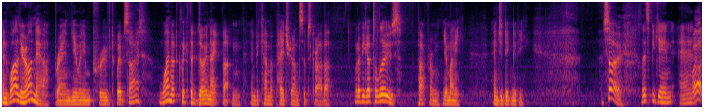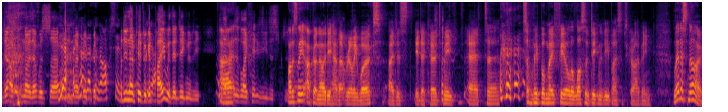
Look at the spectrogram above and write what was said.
And while you're on our brand new and improved website, why not click the donate button and become a Patreon subscriber? What have you got to lose apart from your money and your dignity? So let's begin. And Well, I didn't, know that was. Uh, Yeah, I didn't know I know people that's could, an option. I didn't know people could Yeah. pay with their dignity. Uh, That- like you just. honestly, I've got no idea how that really works. I just it occurred to me that uh, some people may feel a loss of dignity by subscribing. Let us know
